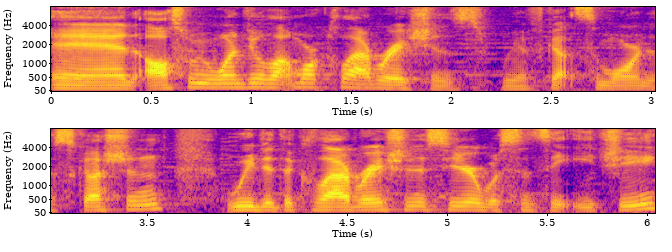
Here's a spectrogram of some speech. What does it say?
And also we want to do a lot more collaborations. We have got some more in discussion. We did the collaboration this year with Sensei Ichi,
